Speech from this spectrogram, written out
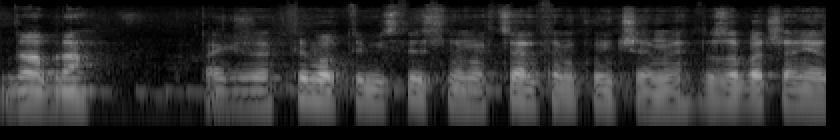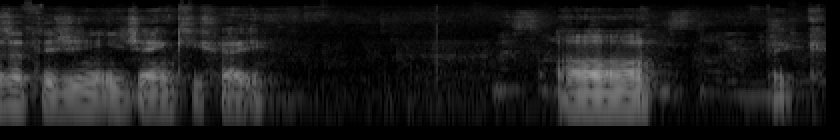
Dobra. Także tym optymistycznym akcentem kończymy. Do zobaczenia za tydzień i dzięki. Hej. O, pyk.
